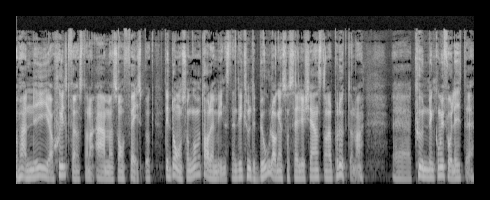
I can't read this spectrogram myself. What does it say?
de här nya skyltfönstren, Amazon, Facebook, det är de som kommer ta den vinsten. Det är liksom inte bolagen som säljer tjänsterna eller produkterna. Eh, kunden kommer ju få lite,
